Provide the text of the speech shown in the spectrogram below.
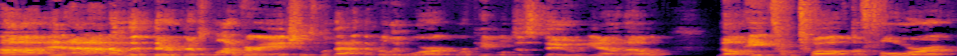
Uh, and, and, I know that there, there's a lot of variations with that that really work where people just do, you know, they'll, they'll eat from 12 to 4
